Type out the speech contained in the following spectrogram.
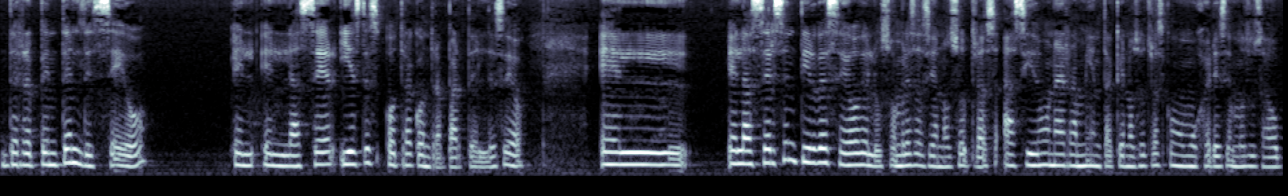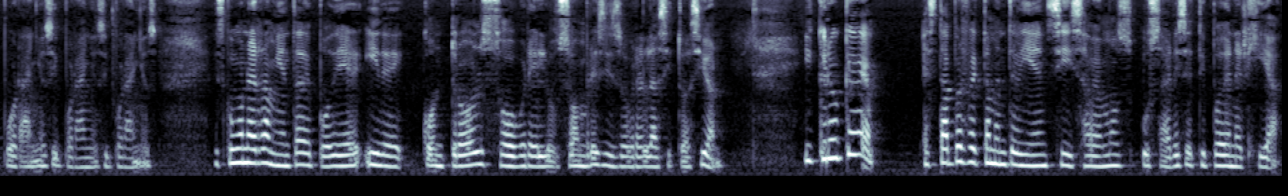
de repente el deseo, el, el hacer, y esta es otra contraparte del deseo, el, el hacer sentir deseo de los hombres hacia nosotras ha sido una herramienta que nosotras como mujeres hemos usado por años y por años y por años. Es como una herramienta de poder y de control sobre los hombres y sobre la situación. Y creo que está perfectamente bien si sabemos usar ese tipo de energía.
